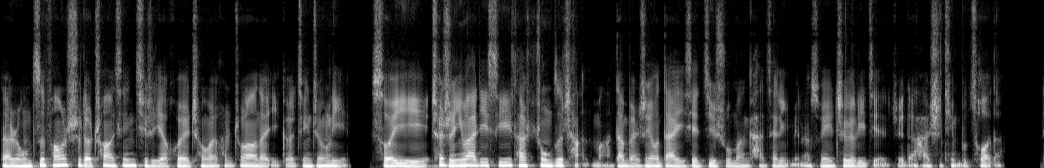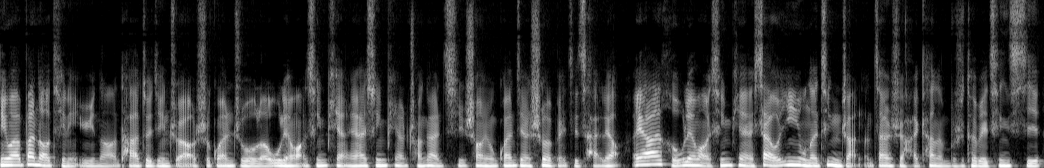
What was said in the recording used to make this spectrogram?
那融资方式的创新其实也会成为很重要的一个竞争力。所以确实，因为 IDC 它是重资产的嘛，但本身又带一些技术门槛在里面的，所以这个理解觉得还是挺不错的。另外，半导体领域呢，它最近主要是关注了物联网芯片、AI 芯片、传感器、上游关键设备及材料。AI 和物联网芯片下游应用的进展呢，暂时还看的不是特别清晰。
